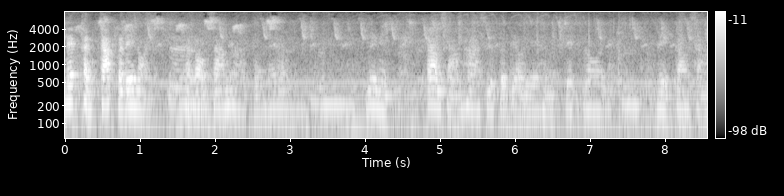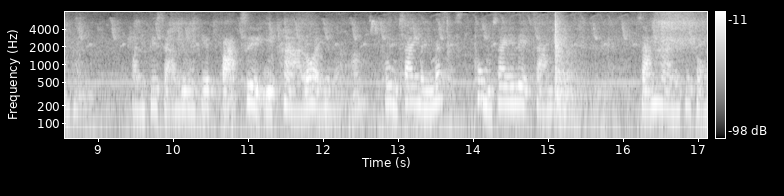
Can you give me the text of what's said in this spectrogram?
แม่ขันกลับก็ได้หน่อยถ้าออกสามหาตรงได้ละหนึ่ง เก้าสามห้าซื้อตัวเดียวเนี่ยหันเจ็ดร้อยเลขเก้าสามห้าวันที่สามอยุ่กรุงเทพฝากซื้ออีกห้าร้อยว่าเอ้าทุ่มไส้มันไม่ทุ่มไส้เลขสามหาสามหานี่คือสอง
